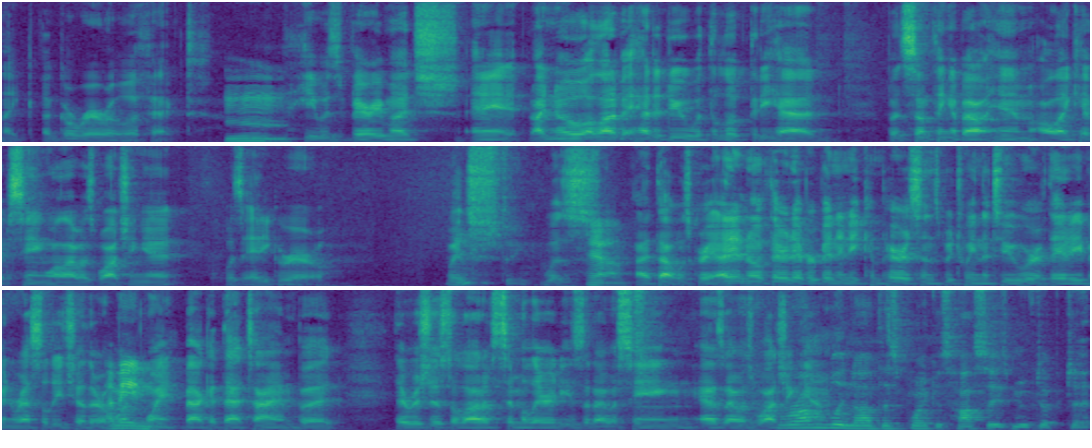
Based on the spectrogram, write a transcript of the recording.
like a Guerrero effect. Mm. He was very much, and it, I know a lot of it had to do with the look that he had, but something about him, all I kept seeing while I was watching it was Eddie Guerrero, which was Yeah. I thought was great. I didn't know if there had ever been any comparisons between the two, or if they had even wrestled each other at I one mean- point back at that time, but. There was just a lot of similarities that I was seeing as I was watching him. Probably not at this point because Hase's moved up to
